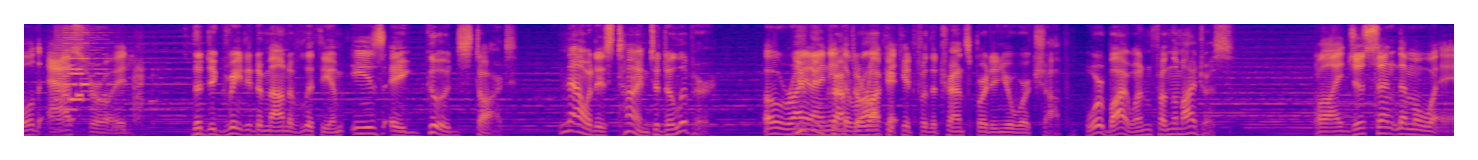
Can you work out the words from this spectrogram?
Gold asteroid. The degraded amount of lithium is a good start. Now it is time to deliver. Oh, right, I need the rocket. you can craft a rocket. kit for the transport in your workshop, or buy one from the Midras. Well, I just sent them away.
